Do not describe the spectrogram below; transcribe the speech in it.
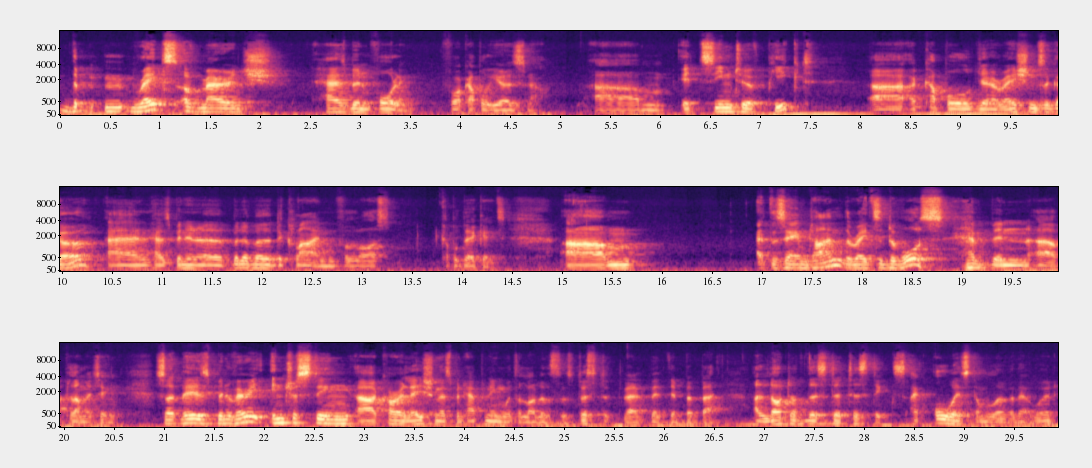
the m- rates of marriage has been falling for a couple of years now. Um, it seemed to have peaked uh, a couple generations ago and has been in a bit of a decline for the last couple decades. Um, at the same time, the rates of divorce have been uh, plummeting. So there's been a very interesting uh, correlation that's been happening with a lot of the statistics. A lot of the statistics. I always stumble over that word.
